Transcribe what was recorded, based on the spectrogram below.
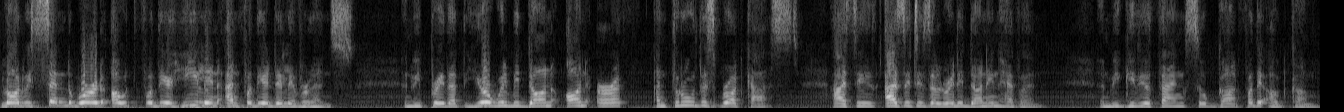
Lord, we send the word out for their healing and for their deliverance. And we pray that your will be done on earth and through this broadcast as is, as it is already done in heaven. And we give you thanks, O God, for the outcome.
